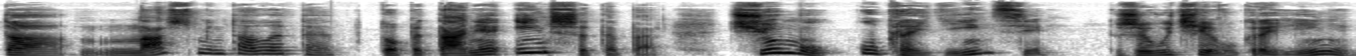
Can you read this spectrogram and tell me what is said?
та наш менталітет. То питання інше тепер. Чому українці, живучи в Україні,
